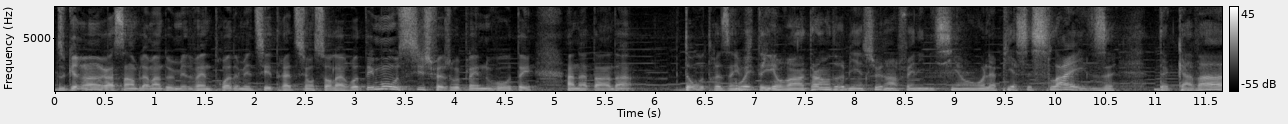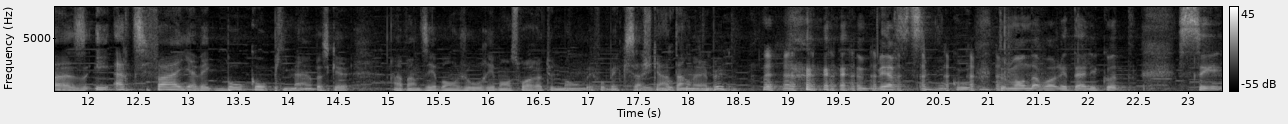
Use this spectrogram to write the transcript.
du grand rassemblement 2023 de métiers et traditions sur la route. Et moi aussi, je fais jouer plein de nouveautés en attendant d'autres Oui, invités. puis on va entendre bien sûr en fin d'émission la pièce Slides de Cavaz et Artify avec beau compliment parce que avant de dire bonjour et bonsoir à tout le monde, il faut bien qu'ils sachent qu'ils entendent un peu. Merci beaucoup tout le monde d'avoir été à l'écoute. C'est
